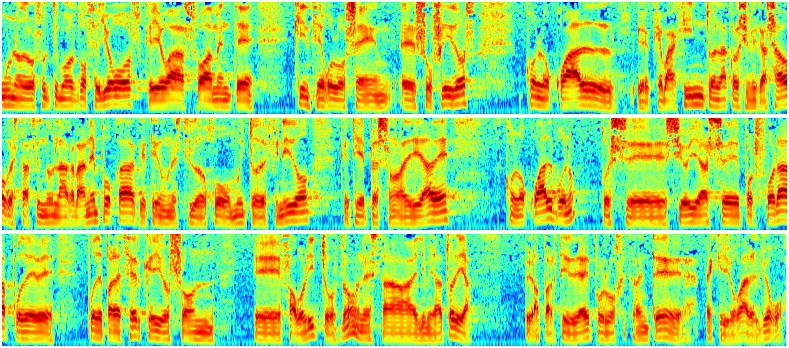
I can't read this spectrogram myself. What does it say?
uno de los últimos 12 juegos, que lleva solamente 15 golos en, eh, sufridos, con lo cual eh, que va quinto en la clasificación, que está haciendo una gran época, que tiene un estilo de juego muy definido, que tiene personalidad, con lo cual, bueno, pues eh, si oyas eh, por fuera puede, puede parecer que ellos son eh, favoritos ¿no? en esta eliminatoria. Pero a partir de aí, pues lógicamente, hay que jogar el jogo.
